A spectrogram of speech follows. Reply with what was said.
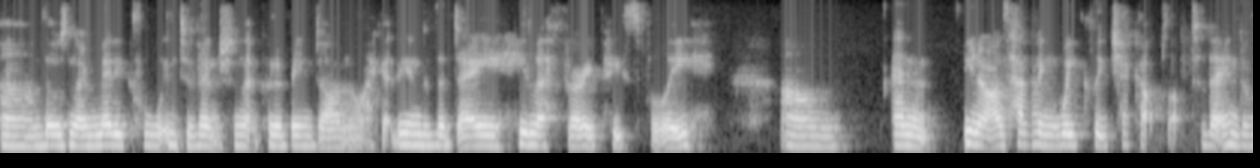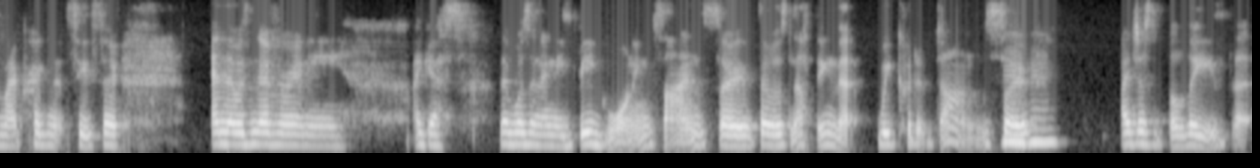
um, there was no medical intervention that could have been done. Like at the end of the day, he left very peacefully. Um, and, you know, I was having weekly checkups up to the end of my pregnancy. So, and there was never any, I guess, there wasn't any big warning signs. So there was nothing that we could have done. So mm-hmm. I just believe that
